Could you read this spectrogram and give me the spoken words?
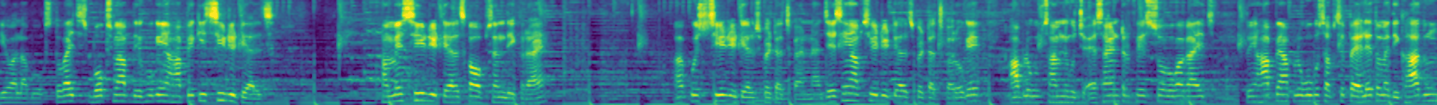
ये वाला बॉक्स तो गाइज़ इस बॉक्स में आप देखोगे यहाँ पे कि सी डिटेल्स हमें सी डिटेल्स का ऑप्शन दिख रहा है। आपको इस सी डिटेल्स पे टच करना है। जैसे ही आप सी डिटेल्स पे टच करोगे, आप लोगों के सामने कुछ ऐसा इंटरफेस शो होगा गाइज़ तो यहाँ पे आप लोगों को सबसे पहले तो मैं दिखा दूँ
